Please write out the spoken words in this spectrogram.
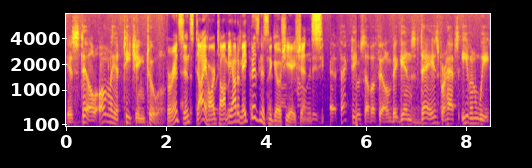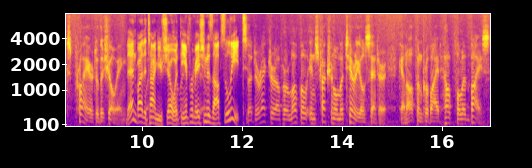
is still only a teaching tool. For instance, Die Hard taught me how to make business negotiations. Effective use of a film begins days, perhaps even weeks prior to the showing. Then by the time you show it, the information is obsolete. The director of her local instructional materials center can often provide helpful advice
